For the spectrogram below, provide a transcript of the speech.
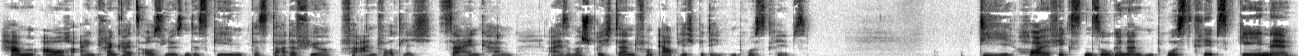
haben auch ein krankheitsauslösendes Gen, das da dafür verantwortlich sein kann. Also man spricht dann vom erblich bedingten Brustkrebs. Die häufigsten sogenannten Brustkrebsgene,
